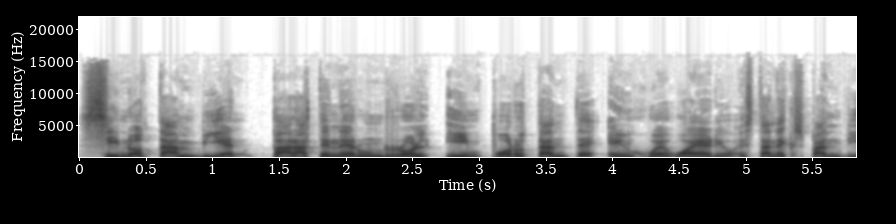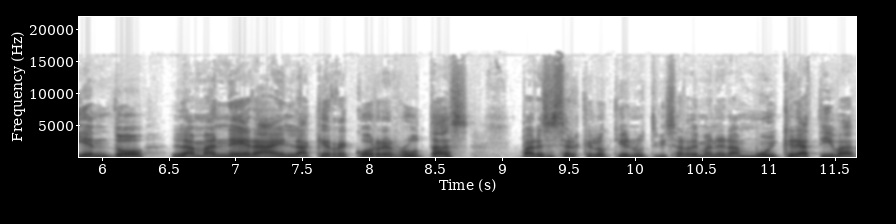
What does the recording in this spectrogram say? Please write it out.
sino también para tener un rol importante en juego aéreo. Están expandiendo la manera en la que recorre rutas. Parece ser que lo quieren utilizar de manera muy creativa.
